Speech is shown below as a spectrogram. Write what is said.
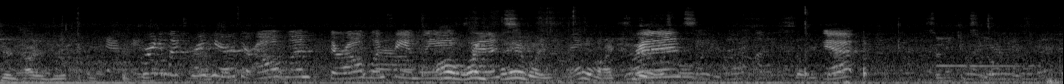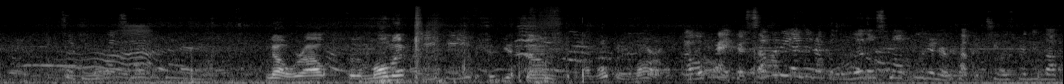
It's your entire group. Pretty much right here. They're all one. They're all one family. Oh, one friends. family. Oh my goodness. Friends. Yep. No, we're out for the moment. Mhm. We should get some. I'm hoping tomorrow. Okay, because somebody ended up with a little small food in her cup, and she was really lucky.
